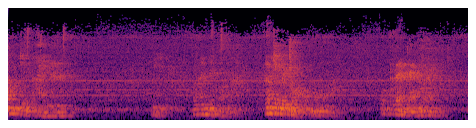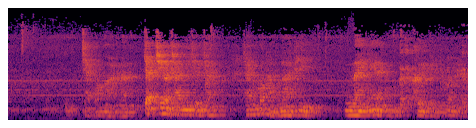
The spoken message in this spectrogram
ต้องเจอภัยนะนี่เพราะฉะนั้นอย่าประมาทเราจึงไปบอกหมอพวกเพื่อนกันว่าอย่าประมาทนะจะเชื่อฉันไม่เชื่อฉันฉันก็ทำหน้าที่ในแง่ของเคยเป็นเพื่อนกัน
